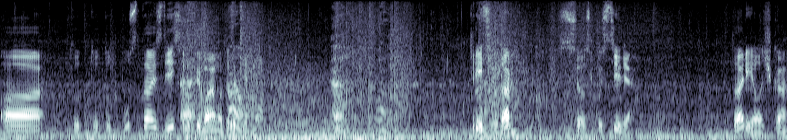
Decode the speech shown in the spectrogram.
А, тут, тут, тут пусто. Здесь убиваем вот это дерьмо. Третий удар. Все, спустили. Тарелочка.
